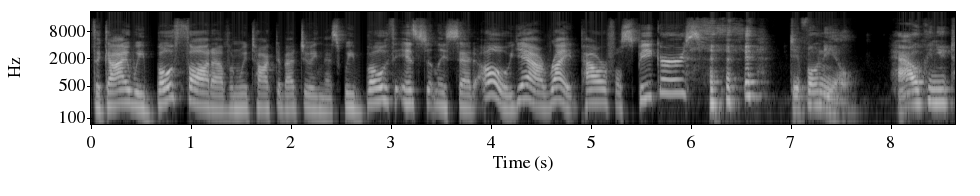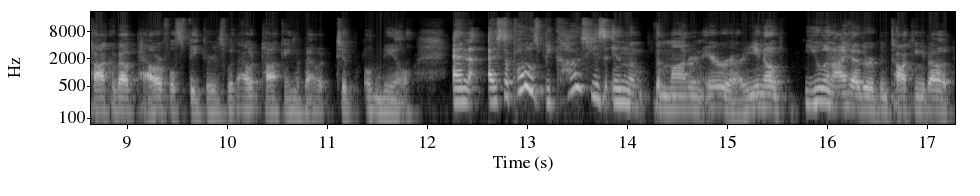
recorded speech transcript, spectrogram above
the guy we both thought of when we talked about doing this. We both instantly said, oh, yeah, right, powerful speakers. Tip O'Neill. How can you talk about powerful speakers without talking about Tip O'Neill? And I suppose because he's in the, the modern era, you know, you and I, Heather, have been talking about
